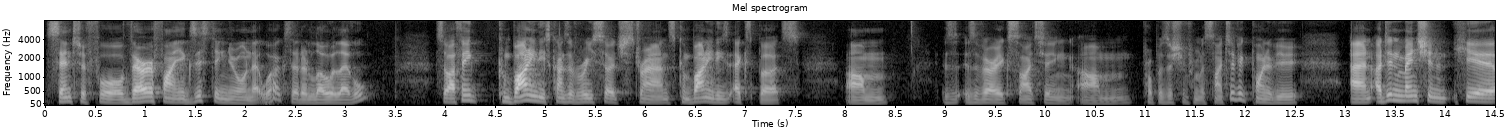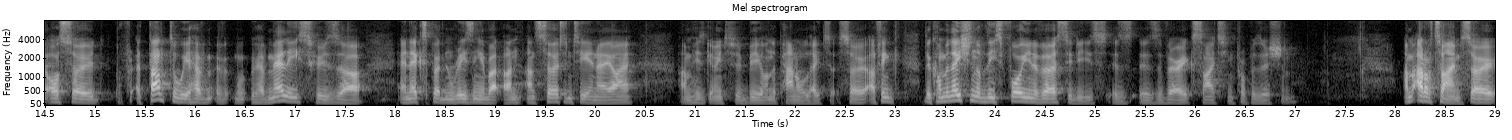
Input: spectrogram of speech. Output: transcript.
center for verifying existing neural networks at a lower level. So I think combining these kinds of research strands, combining these experts, um, is, is, a very exciting um, proposition from a scientific point of view. And I didn't mention here also at Tartu we have, we have Meelis, who's uh, an expert in reasoning about un uncertainty in AI. Um, he's going to be on the panel later. So I think the combination of these four universities is, is a very exciting proposition. I'm out of time, so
